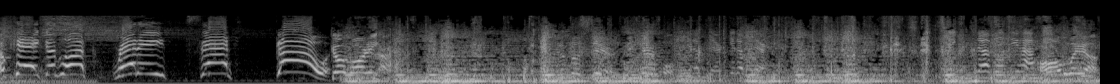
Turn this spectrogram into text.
Okay, good luck. Ready, set, go! Go, Marty. Get up those stairs. Be careful. Get up there, get up there. Take a double if you have to. All the way up.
